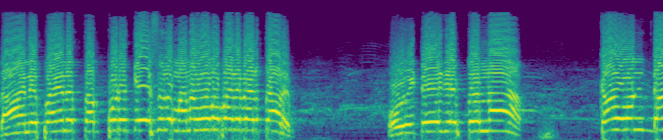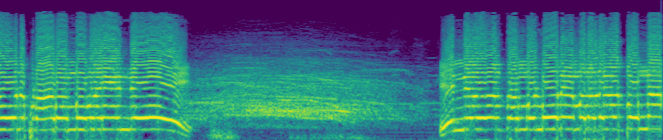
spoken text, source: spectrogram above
దానిపైన తప్పుడు కేసులు మన వాళ్ళ పైన పెడతారు. ఒకటే చెప్తున్నా కౌంట్ డౌన్ ప్రారంభమైంది. ఎన్ని రోజులు తమ్ముళ్ళు మిమ్మల్ని అడుగుతున్నా?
